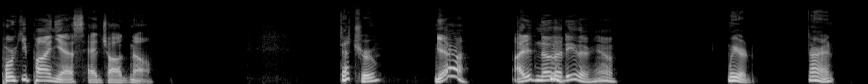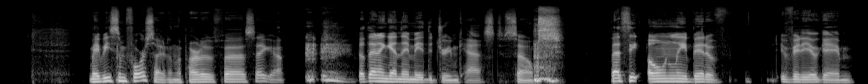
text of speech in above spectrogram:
Porcupine, yes. Hedgehog, no. Is that true? Yeah. I didn't know that either. Yeah. Weird. All right. Maybe some foresight on the part of uh, Sega. but then again, they made the Dreamcast. So that's the only bit of video game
